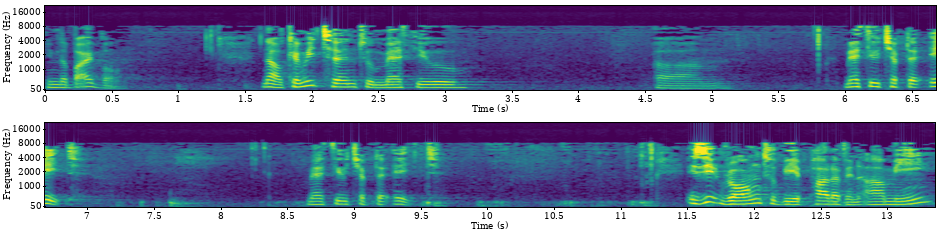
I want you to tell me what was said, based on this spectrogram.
In the Bible. Now, can we turn to Matthew, um, Matthew chapter 8? Matthew chapter 8. Is it wrong to be a part of an army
